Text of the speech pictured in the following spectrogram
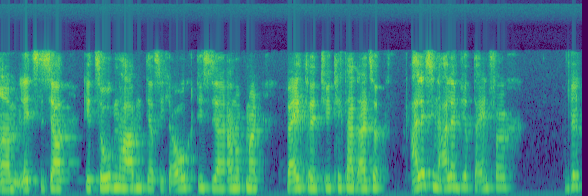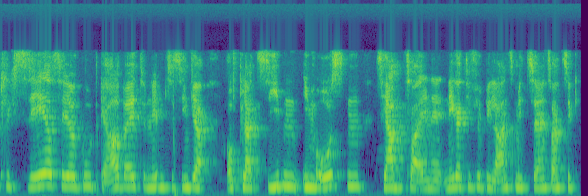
ähm, letztes Jahr gezogen haben, der sich auch dieses Jahr nochmal weiterentwickelt hat. Also alles in allem wird einfach wirklich sehr, sehr gut gearbeitet. Und eben, sie sind ja auf Platz 7 im Osten. Sie haben zwar eine negative Bilanz mit 22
